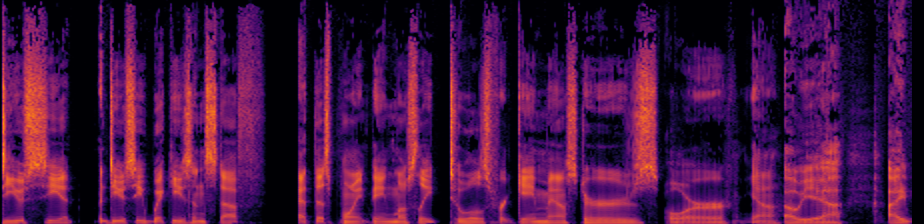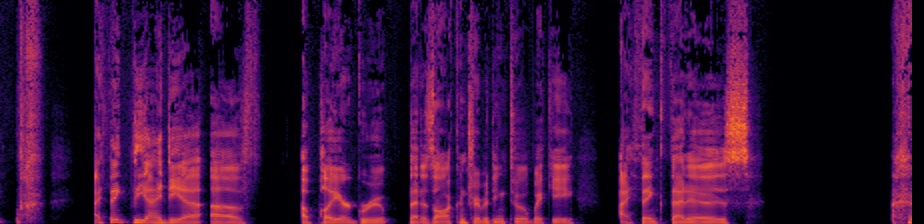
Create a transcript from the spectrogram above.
do you see it? Do you see wikis and stuff at this point being mostly tools for game masters, or yeah? Oh yeah, I I think the idea of a player group that is all contributing to a wiki, I think that is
